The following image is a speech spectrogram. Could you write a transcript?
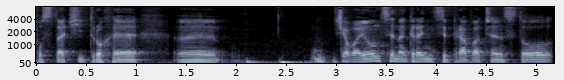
postaci trochę e, działające na granicy prawa często,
